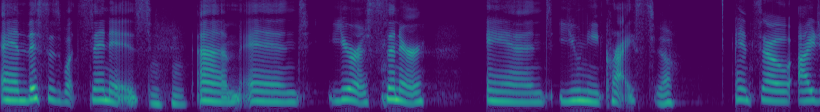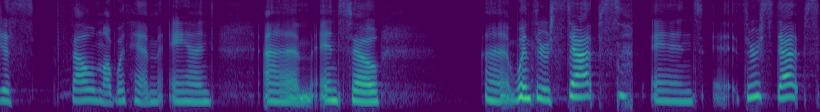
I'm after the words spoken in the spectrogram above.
and this is what sin is, Mm-hmm. um, and you're a sinner, and you need Christ. Yeah. And so I just fell in love with him, and um, and so uh, went through steps, and uh, through steps,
